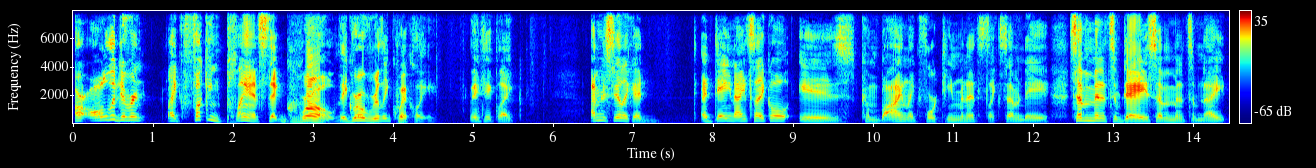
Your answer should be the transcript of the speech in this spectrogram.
are all the different like fucking plants that grow. They grow really quickly. They take like I'm gonna say like a a day night cycle is combined like 14 minutes, like seven day seven minutes of day, seven minutes of night.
